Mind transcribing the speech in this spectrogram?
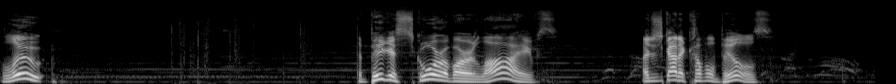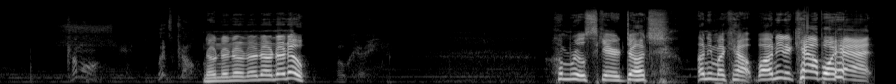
loot. The biggest score of our lives. I just got a couple bills. Come on, let's go. No, no, no, no, no, no, no. Okay. I'm real scared, Dutch. I need my cow. Well, I need a cowboy hat.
